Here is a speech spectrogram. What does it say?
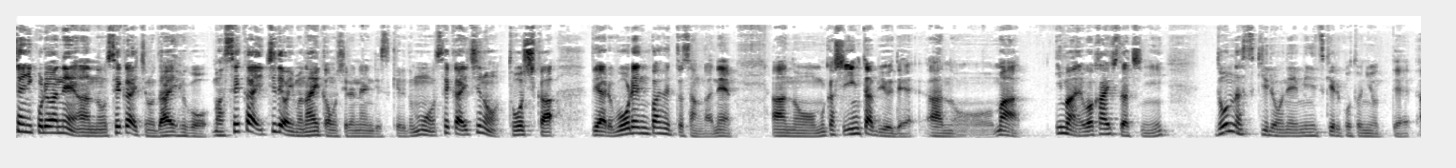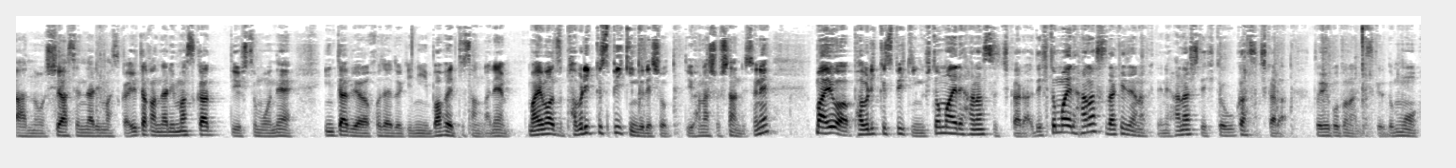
際にこれはね、あの、世界一の大富豪、まあ、世界一では今ないかもしれないんですけれども、世界一の投資家であるウォーレン・バフェットさんがね、あの、昔インタビューで、あの、まあ、今、ね、若い人たちに、どんなスキルをね、身につけることによって、あの、幸せになりますか豊かになりますかっていう質問をね、インタビュアーが答えた時に、バフェットさんがね、前まずパブリックスピーキングでしょっていう話をしたんですよね。まあ、要はパブリックスピーキング、人前で話す力。で、人前で話すだけじゃなくてね、話して人を動かす力ということなんですけれども、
